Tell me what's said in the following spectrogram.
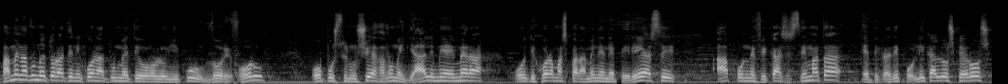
Πάμε να δούμε τώρα την εικόνα του μετεωρολογικού δορυφόρου, όπου στην ουσία θα δούμε για άλλη μια ημέρα ότι η χώρα μας παραμένει ανεπηρέαστη από νεφικά συστήματα. Επικρατεί πολύ καλός καιρός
